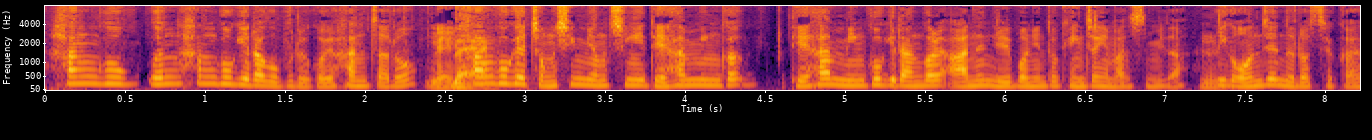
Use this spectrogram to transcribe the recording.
한국은 한국이라고 부르고요, 한자로. 네. 네. 한국의 정식 명칭이 대한민국, 대한민국이란 걸 아는 일본인도 굉장히 많습니다. 음. 이거 언제 늘었을까요?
